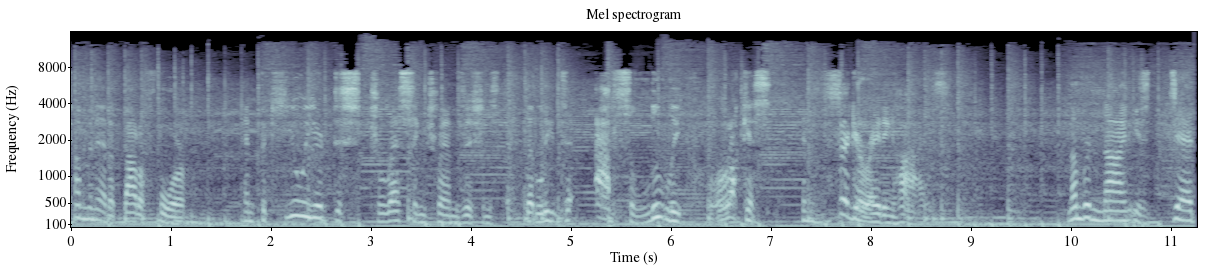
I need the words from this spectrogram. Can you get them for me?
come in at about a 4, and peculiar, distressing transitions that lead to absolutely ruckus, invigorating highs. Number 9 is Dead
